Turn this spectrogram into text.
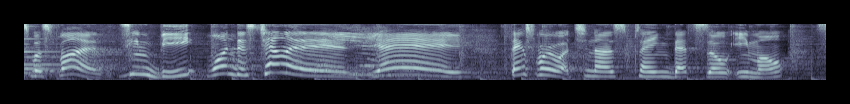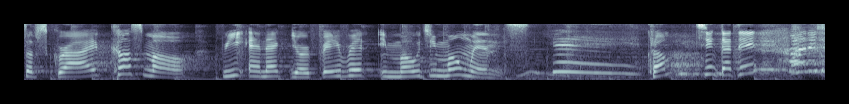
This was fun. Team B won this challenge. Yay! Thanks for watching us playing That's So Emo. Subscribe Cosmo. Reenact your favorite emoji moments. Yay! 그럼 지금까지 한희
